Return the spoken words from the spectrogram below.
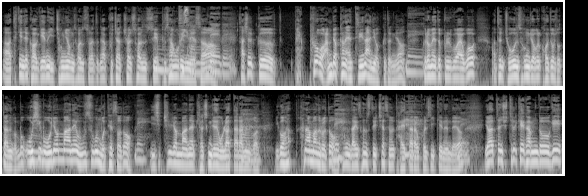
어, 특히 이제 거기에는 이청용 선수라든가 구자철 선수의 음, 부상으로 부상. 인해서 네네. 네. 사실 그 100% 완벽한 엔트리는 아니었거든요. 네. 그럼에도 불구하고 하여튼 좋은 성적을 거둬줬다는 것. 뭐 55년 음. 만에 우승은 못했어도 네. 27년 만에 결승전에 올랐다라는 아. 것. 이거 하나만으로도 네. 상당히 선수들이 최선을 다했다라고 볼 수 있겠는데요. 네. 여하튼 슈틸케 감독이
